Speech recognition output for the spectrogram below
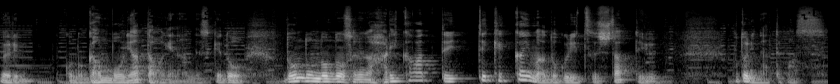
ゆるこの願望にあったわけなんですけどどんどんどんどんそれが張り替わっていって結果今独立したっていうことになってます。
